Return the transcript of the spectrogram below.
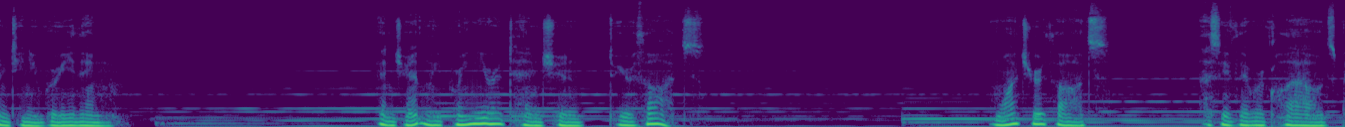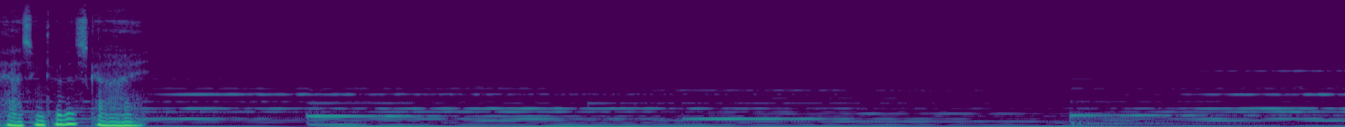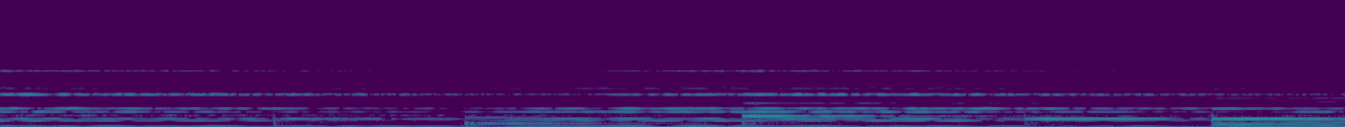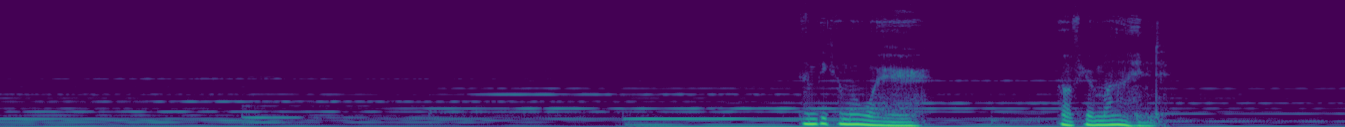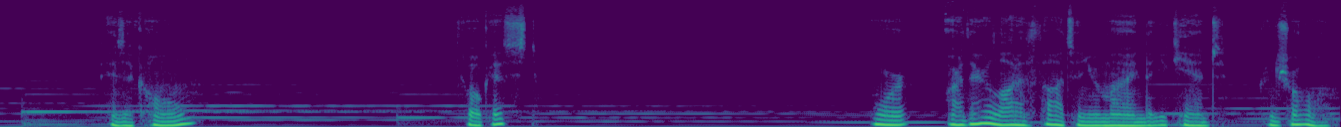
Continue breathing and gently bring your attention to your thoughts. Watch your thoughts as if they were clouds passing through the sky become aware of your mind. Is it calm, focused, or Are there a lot of thoughts in your mind that you can't control?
